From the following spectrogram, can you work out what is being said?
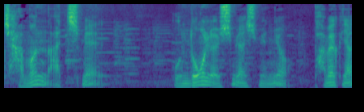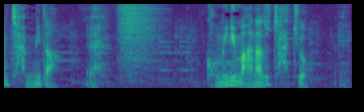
잠은 아침에 운동을 열심히 하시면요. 밤에 그냥 잡니다. 예. 고민이 많아도 자죠. 예.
